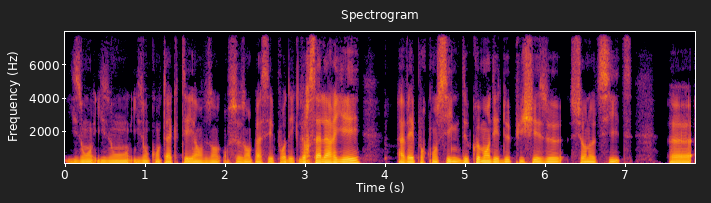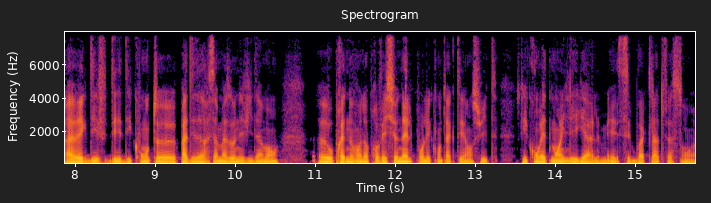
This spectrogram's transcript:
ils ont, ils ont, ils ont contacté en, faisant, en se faisant passer pour des. Leurs salariés avaient pour consigne de commander depuis chez eux sur notre site, euh, avec des, des, des comptes, euh, pas des adresses Amazon évidemment, euh, auprès de nos vendeurs professionnels pour les contacter ensuite, ce qui est complètement illégal. Mais ces boîtes-là, de toute façon, euh,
